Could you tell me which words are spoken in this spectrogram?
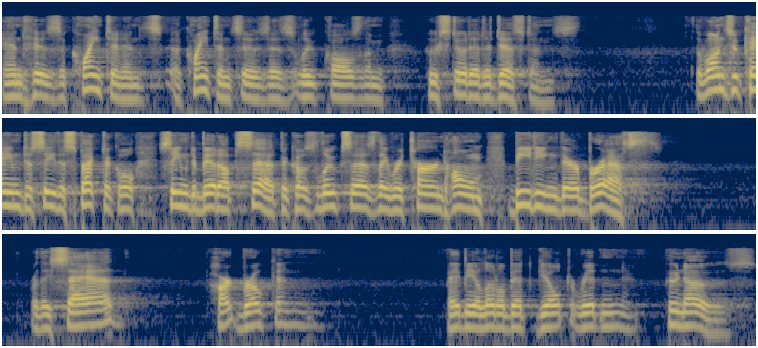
and his acquaintance, acquaintances, as Luke calls them, who stood at a distance. The ones who came to see the spectacle seemed a bit upset because Luke says they returned home beating their breasts. Were they sad, heartbroken, maybe a little bit guilt ridden. Who knows?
